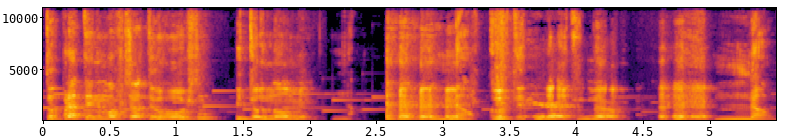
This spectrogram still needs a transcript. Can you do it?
tu pretende mostrar teu rosto e teu nome? Não, Curte direto, não. não.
